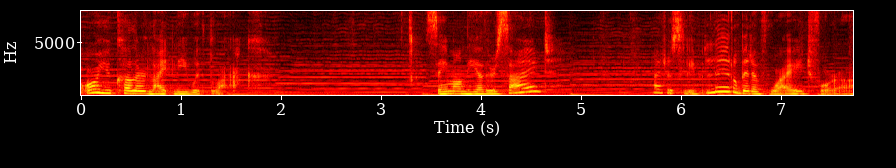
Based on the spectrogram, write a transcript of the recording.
or you color lightly with black. Same on the other side. I just leave a little bit of white for a,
